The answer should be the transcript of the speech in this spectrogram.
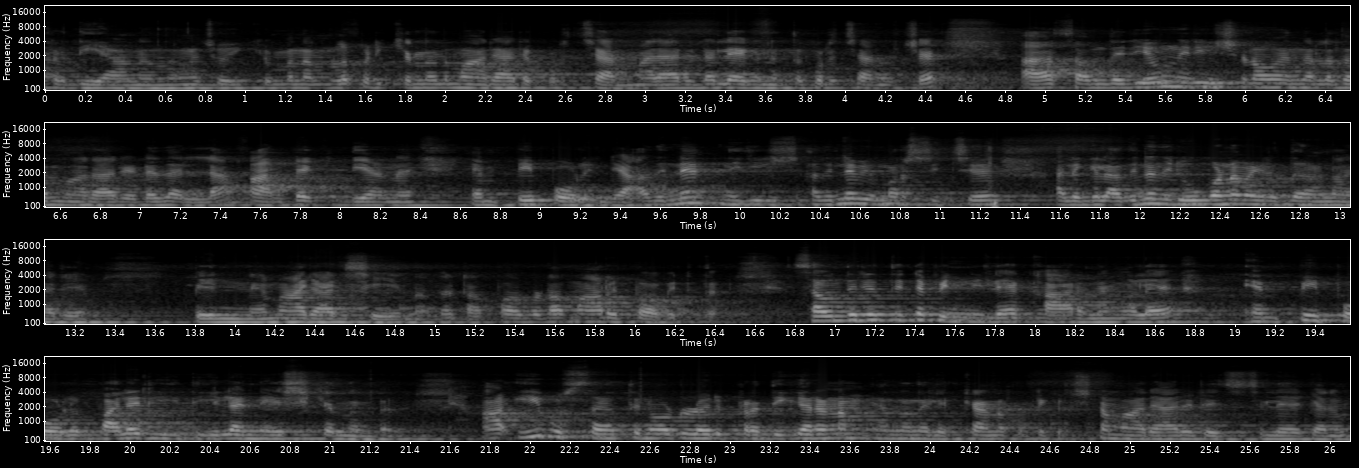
കൃതിയാണെന്ന്. ചോദിക്കുമ്പോൾ നമ്മൾ പഠിക്കുന്നത് മാരാരെക്കുറിച്ചാണ്. മാരാരുടെ ലേഖനത്തെക്കുറിച്ചാണ്. പക്ഷേ ആ സൗന്ദര്യവും നിരീക്ഷണവും എന്നുള്ളത് മാരാരുടേതല്ല ആരുടെ കൃതിയാണ് എം പി പോളിന്റെ. അതിനെ നിരീക്ഷ അതിനെ വിമർശിച്ച് അല്ലെങ്കിൽ അതിനെ നിരൂപണം എഴുതുകയാണ് ആര്? പിന്നെ മാരാർ ചെയ്യുന്നത് കേട്ടോ. അപ്പോൾ അവിടെ മാറിപ്പോവരുത്. സൗന്ദര്യത്തിന്റെ പിന്നിലെ കാരണങ്ങളെ എം പി പോൾ പല രീതിയിൽ അന്വേഷിക്കുന്നുണ്ട്. ആ ഈ പുസ്തകത്തിനോടുള്ള ഒരു പ്രതികരണം എന്ന നിലയ്ക്കാണ് കുട്ടിക്കൃഷ്ണ മാരാർ രചിച്ച ലേഖനം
